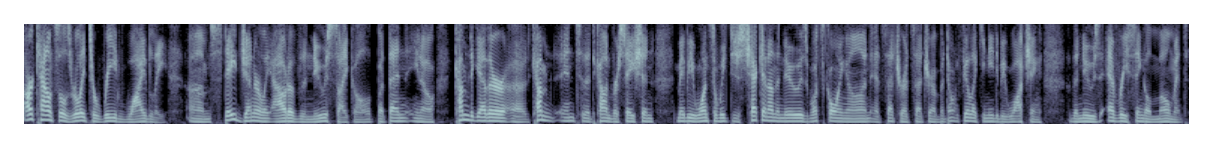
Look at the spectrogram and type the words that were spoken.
our counsel is really to read widely, um, stay generally out of the news cycle, but then you know come together, uh, come into the conversation maybe once a week to just check in on the news, what's going on, et cetera, et cetera. But don't feel like you need to be watching the news every single moment.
